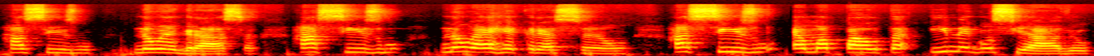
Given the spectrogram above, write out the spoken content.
racismo não é graça, racismo não é recreação, racismo é uma pauta inegociável,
